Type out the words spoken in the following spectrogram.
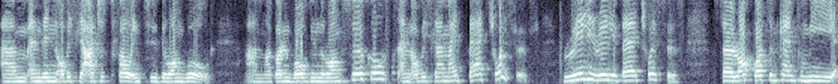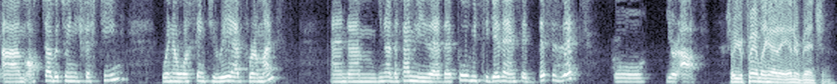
Um, and then obviously, I just fell into the wrong world. Um, I got involved in the wrong circles, and obviously, I made bad choices really, really bad choices. So rock bottom came for me um, October 2015 when I was sent to rehab for a month. And, um, you know, the family, they, they pulled me together and said, this is it or you're out. So your family had an intervention?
